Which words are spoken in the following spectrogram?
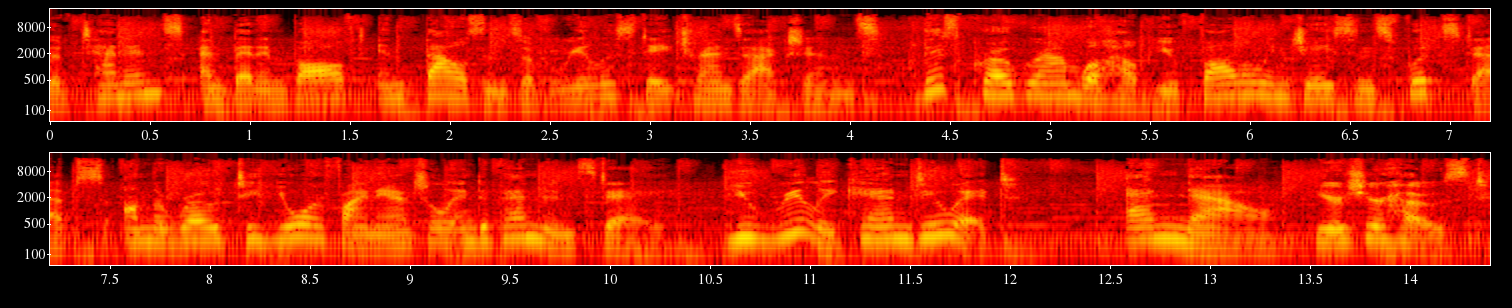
of tenants, and been involved in thousands of real estate transactions. This program will help you follow in Jason's footsteps on the road to your financial independence day. You really can do it. And now, here's your host,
